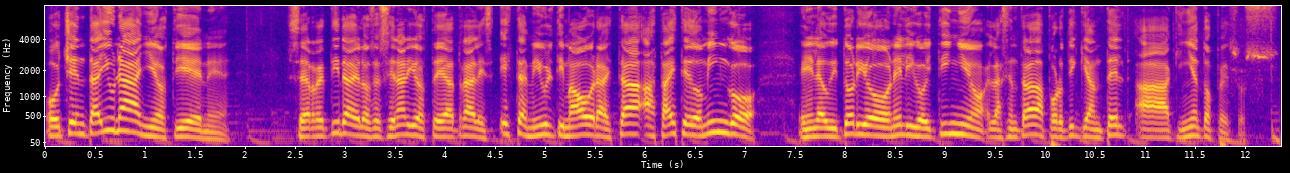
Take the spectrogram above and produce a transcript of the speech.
81 años tiene. Se retira de los escenarios teatrales. Esta es mi última obra. Está hasta este domingo en el auditorio Nelly Goitiño. Las entradas por Tiki Antel a 500 pesos.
